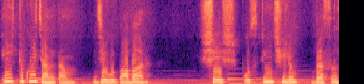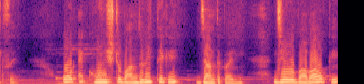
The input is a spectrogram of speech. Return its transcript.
এইটুকুই জানতাম যে ওর বাবার শেষ পোস্টিং ছিল ব্রাসেলসে। ওর এক ঘনিষ্ঠ বান্ধবীর থেকে জানতে পারি যে ওর বাবা ওকে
